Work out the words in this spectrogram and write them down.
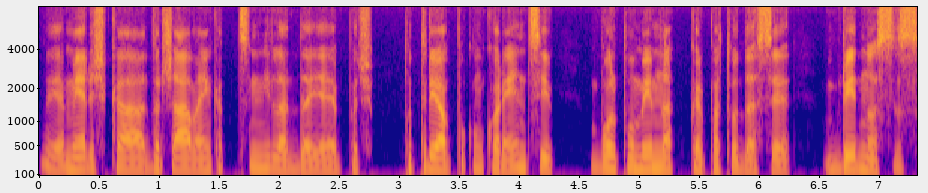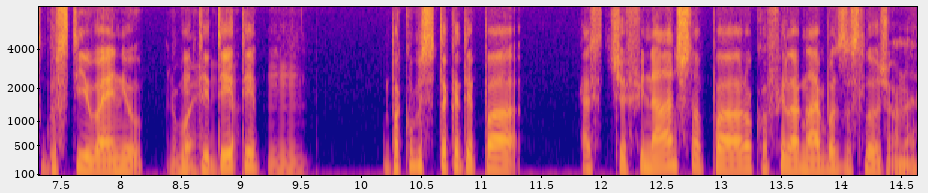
je ameriška država enkrat cenila, da je pač potreba po konkurenci bolj pomembna, ker pa to, da se vrednost zgosti v eni entiteti. Mm. Ampak v bistvu takrat je pa, tiče finančno, pa Rockefeller najbolj zaslužil. Ne?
